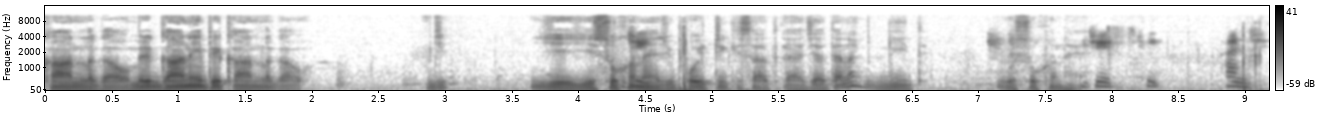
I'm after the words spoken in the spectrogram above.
कान लगाओ मेरे गाने पे कान लगाओ। जी ये ये सुखन है जो पोइट्री के साथ गाया जाता है ना गीत। वो सुखन है। जी ठीक। हाँ जी।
